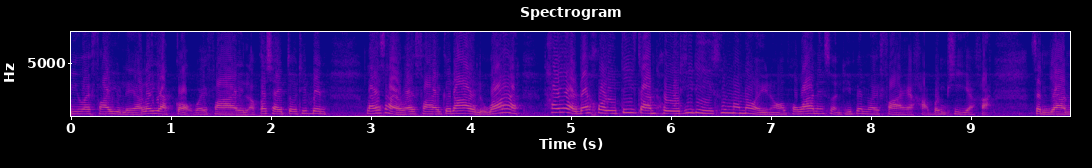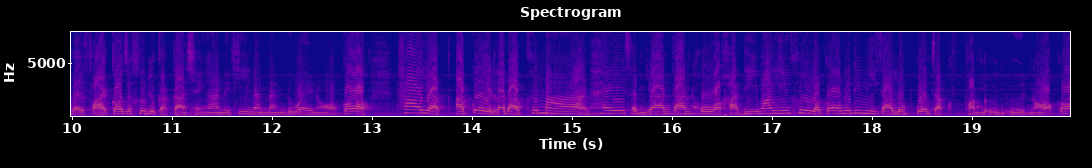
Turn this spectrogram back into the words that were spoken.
มี Wi-Fi อยู่แล้ว เราอยากเกาะ Wi-Fi แล้วก็ใช้ตัวที่เป็นไร้สาย Wi-Fi ก็ได้หรือว่าถ้าอยากได้คุณภาพการโทรที่ดีขึ้นมาหน่อยเนาะเพราะว่าในส่วนที่เป็น Wi-Fi อะค่ะบางทีอะค่ะ สัญญาณ Wi-Fi ก็จะขึ้นอยู่กับการใช้งานในที่นั้นๆด้วยเนาะก็ถ้าอยากอัปเกรดระดับขึ้นมาให้สัญญาณการโทรค่ะดีมากยิ่งขึ้น แล้วก็ไม่ได้มีการรบกวนจากฝั่งอื่นๆเนาะก็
